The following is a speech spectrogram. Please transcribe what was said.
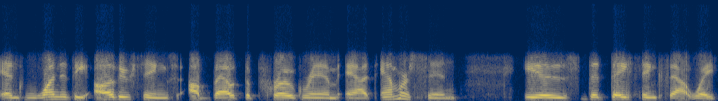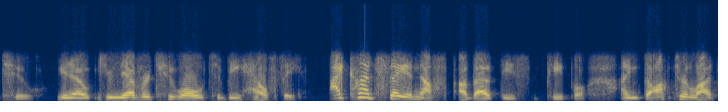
And one of the other things about the program at Emerson is that they think that way too. You know, you're never too old to be healthy. I can't say enough about these people. I'm Dr. Lutz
